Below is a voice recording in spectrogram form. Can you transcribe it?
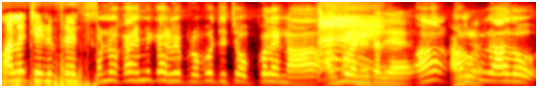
ఫాలో చేయండి ఫ్రెండ్స్ మొన్న ఒక ఆమె కాడివి ప్రపోజ్ చేసి ఒప్పుకోలేనా? అంకుల్ ఆ? అంకుల్ కాదు.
